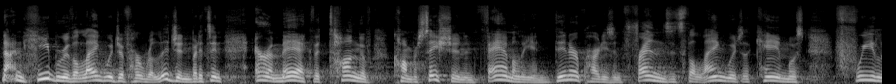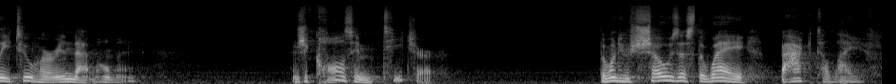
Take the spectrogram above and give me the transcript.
not in Hebrew, the language of her religion, but it's in Aramaic, the tongue of conversation and family and dinner parties and friends. It's the language that came most freely to her in that moment. And she calls him teacher, the one who shows us the way back to life.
